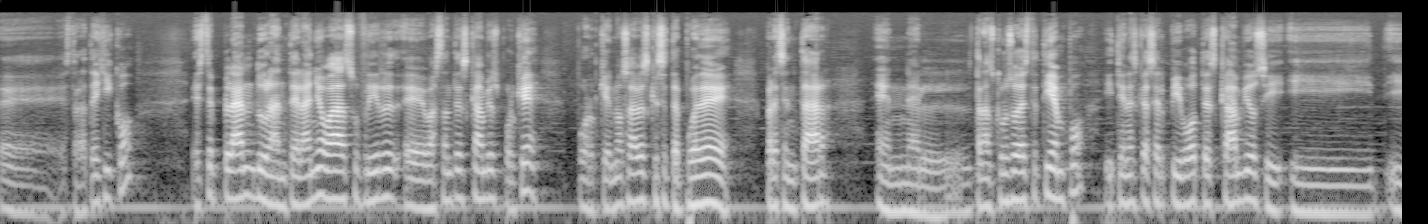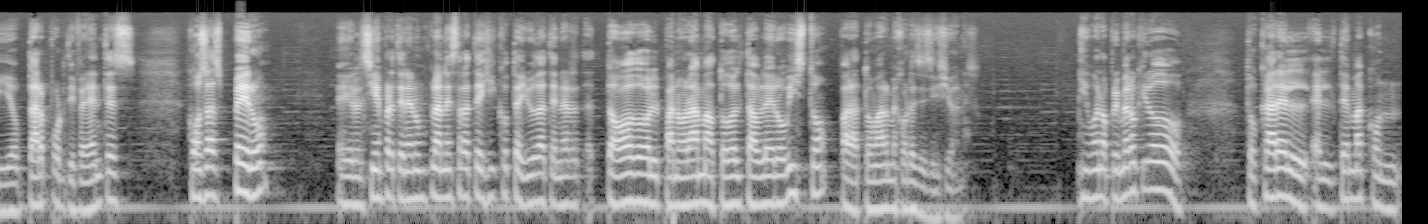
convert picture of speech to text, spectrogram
eh, estratégico, este plan durante el año va a sufrir bastantes cambios. ¿Por qué? Porque no sabes qué se te puede presentar en el transcurso de este tiempo y tienes que hacer pivotes, cambios y, y optar por diferentes cosas, pero el siempre tener un plan estratégico te ayuda a tener todo el panorama, todo el tablero visto para tomar mejores decisiones. Y bueno, primero quiero tocar el, tema con,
